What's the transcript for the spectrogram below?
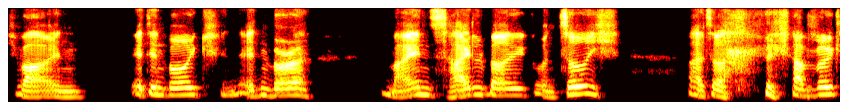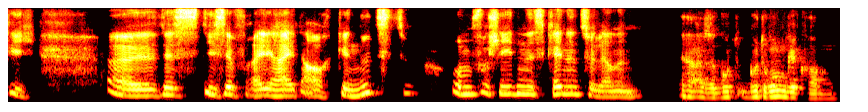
Ich war in Edinburgh, in Edinburgh, Mainz, Heidelberg und Zürich. Also ich habe wirklich äh, das, diese Freiheit auch genutzt, um Verschiedenes kennenzulernen. Ja, also gut, gut rumgekommen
